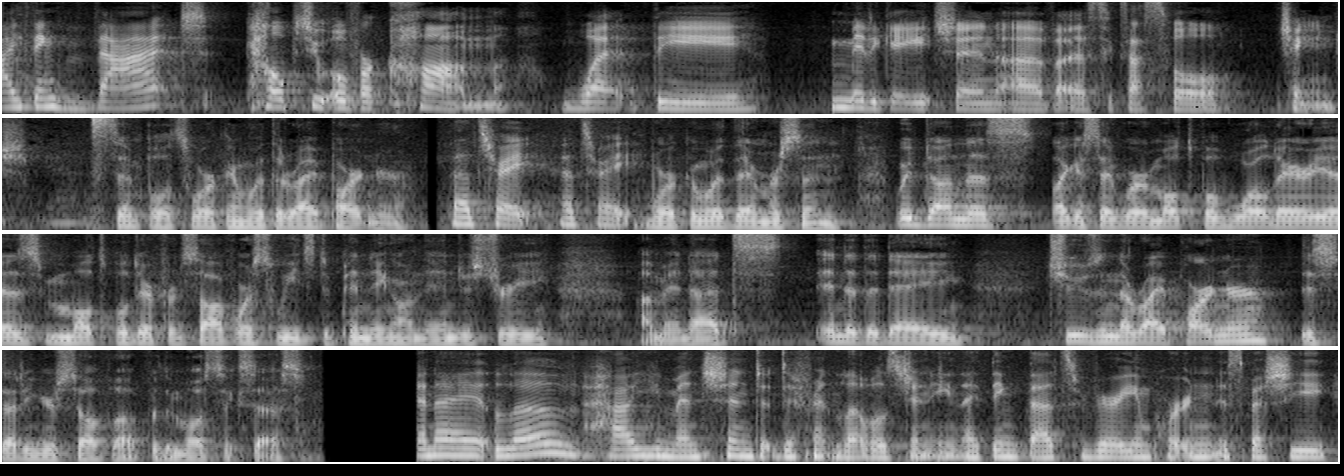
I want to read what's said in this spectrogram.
I think that helps you overcome what the mitigation of a successful change. It's simple. It's working with the right partner. That's right. That's right. Working with Emerson. We've done this, like I said, we're in multiple world areas, multiple different software suites depending on the industry. I mean, that's end of the day, choosing the right partner is setting yourself up for the most success. And I love how you mentioned different levels, Janine. I think that's very important, especially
